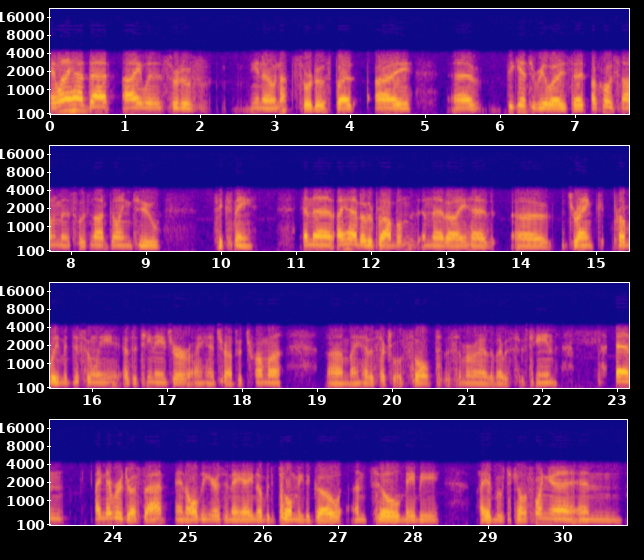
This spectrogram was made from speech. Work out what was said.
And when I had that, I was sort of, you know, not sort of, but I uh, began to realize that Alcoholics Anonymous was not going to fix me, and that I had other problems, and that I had uh, drank probably medicinally as a teenager. I had childhood trauma. Um, I had a sexual assault the summer that I was 15, and I never addressed that. And all the years in AA, nobody told me to go until maybe I had moved to California and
